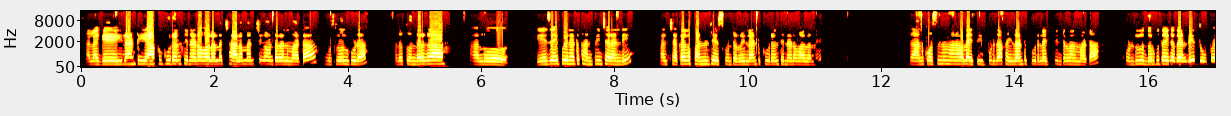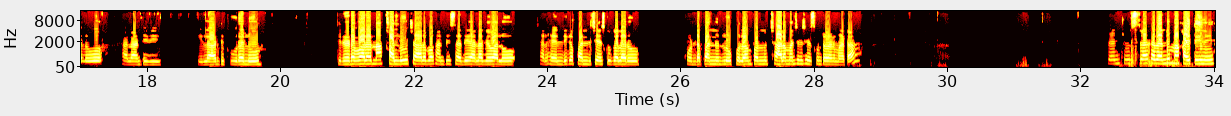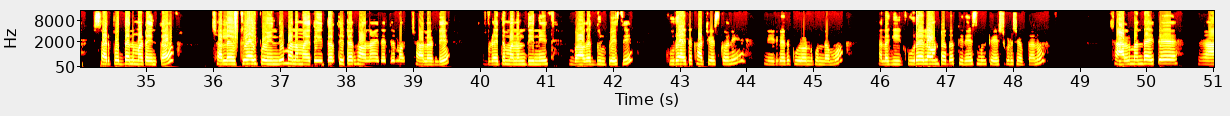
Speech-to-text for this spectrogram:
అలాగే ఇలాంటి ఆకుకూరలు తినడం వలన చాలా మంచిగా ఉంటారనమాట ముసలోళ్ళు కూడా. అంత తొందరగా వాళ్ళు ఏజ్ అయిపోయినట్టు కనిపించారండి. వాళ్ళు చక్కగా పనులు చేసుకుంటారు ఇలాంటి కూరలు తినడం వల్లనే. దానికోసమే మన వాళ్ళు అయితే ఇప్పుడు దాకా ఇలాంటి కూరలు అయితే తింటారు అనమాట కొండలో దొరుకుతాయి కదండి దూపలు అలాంటివి ఇలాంటి కూరలు. తినడం వలన కళ్ళు చాలా బాగా కనిపిస్తుంది. అలాగే వాళ్ళు చాలా హెల్తీగా పనులు చేసుకోగలరు. కొండ పన్నులు పొలం పనులు చాలా మంచిగా చేసుకుంటారు అనమాట ఫ్రెండ్ చూస్తున్నారు కదండి మాకైతే సరిపోద్ది అనమాట ఇంత. చాలా ఎక్కువ అయిపోయింది. మనం అయితే ఇద్దరు తింటాం కావున ఇదైతే మాకు చాలా అండి ఇప్పుడైతే మనం దీన్ని బాగా దులిపేసి కూర అయితే కట్ చేసుకొని నీట్గా అయితే కూర వండుకుందాము. అలాగే ఈ కూర ఎలా ఉంటుందో తినేసి మీకు టేస్ట్ కూడా చెప్తాను. చాలా మంది అయితే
